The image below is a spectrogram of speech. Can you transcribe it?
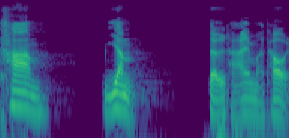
tham, dâm tự hại mà thôi.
